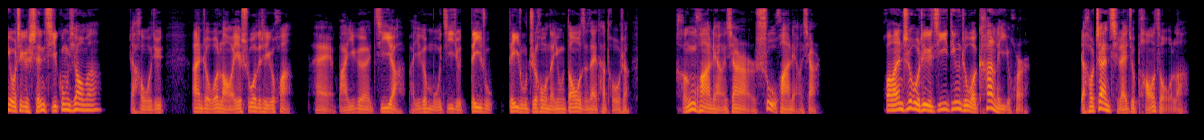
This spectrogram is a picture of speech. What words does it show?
有这个神奇功效吗？然后我就按照我姥爷说的这个话，哎，把一个鸡啊，把一个母鸡就逮住，逮住之后呢，用刀子在它头上横划两下，竖划两下，划完之后，这个鸡盯着我看了一会儿，然后站起来就跑走了。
